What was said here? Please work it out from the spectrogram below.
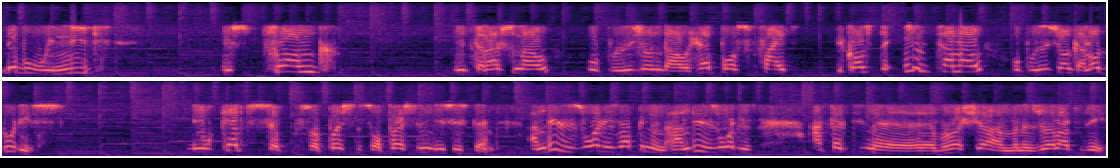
maybe we need a strong international opposition that will help us fight because the internal opposition cannot do this they kept suppressing, suppressing the system. And this is what is happening, and this is what is affecting uh, Russia and Venezuela today.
